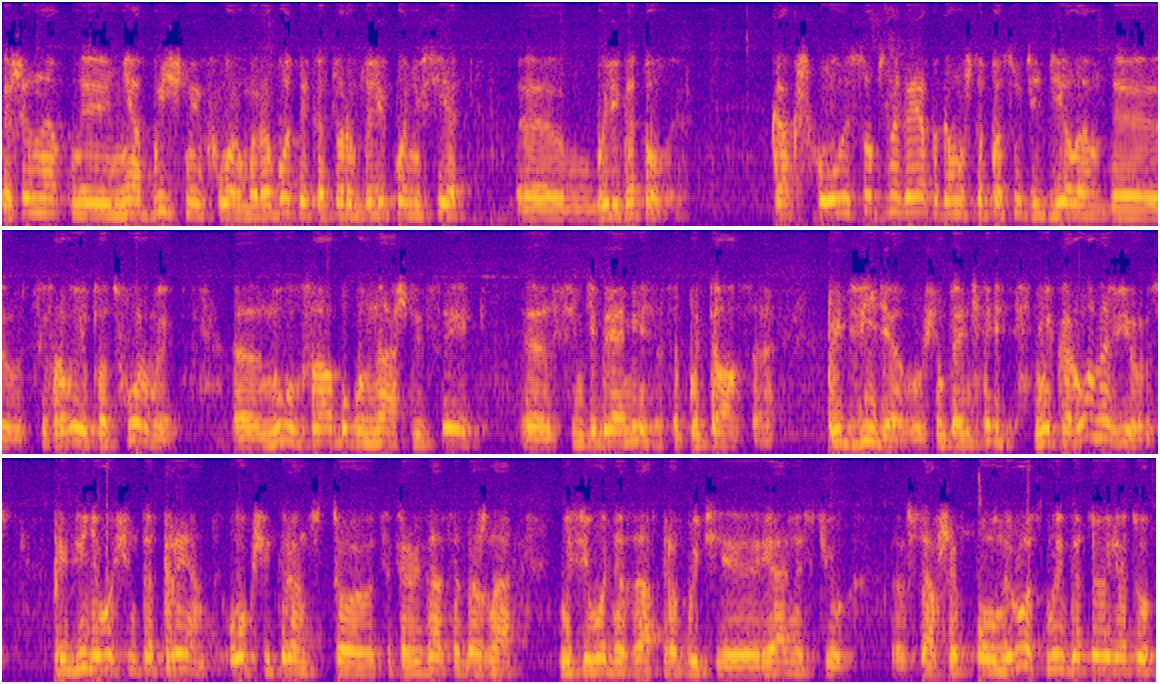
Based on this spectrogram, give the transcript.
совершенно э, необычные формы работы, к которым далеко не все э, были готовы. Как школы, собственно говоря, потому что, по сути дела, э, цифровые платформы, ну, слава богу, наш лицей с сентября месяца пытался, предвидя, в общем-то, не, не коронавирус, предвидя, в общем-то, тренд, общий тренд, что цифровизация должна не сегодня-завтра быть э, реальностью, э, ставшей в полный рост, мы готовили эту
